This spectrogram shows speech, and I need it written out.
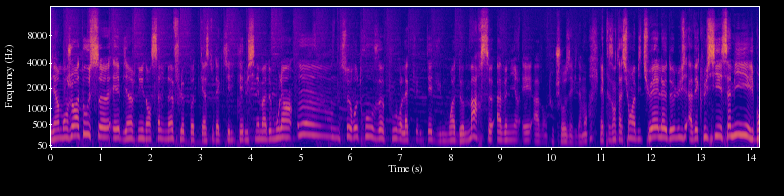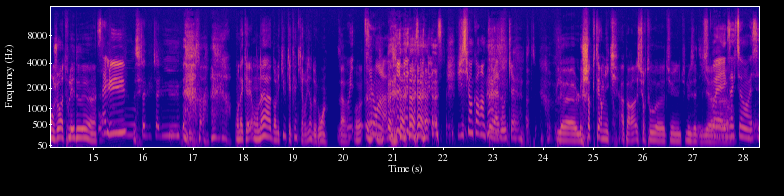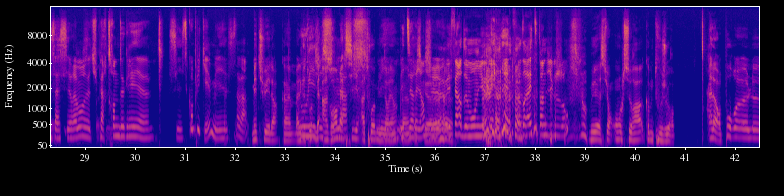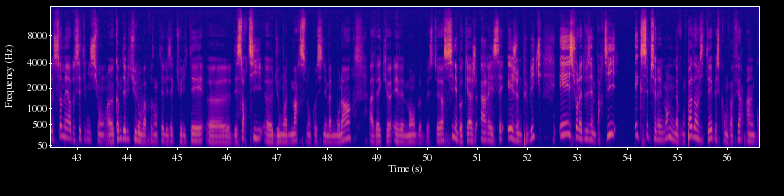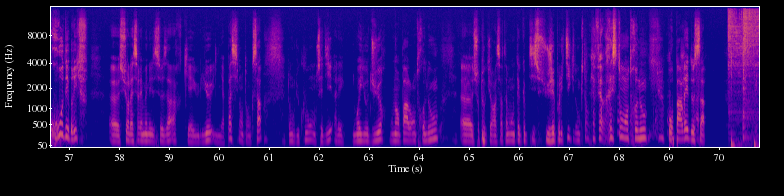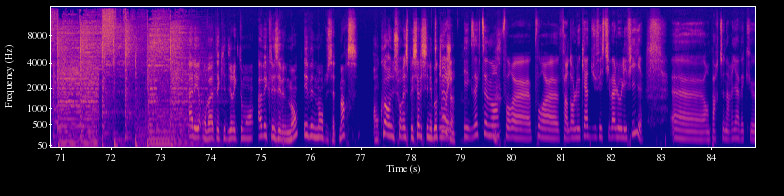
Eh bien, bonjour à tous euh, et bienvenue dans Salle 9, le podcast d'actualité du cinéma de Moulin. On se retrouve pour l'actualité du mois de mars à venir et avant toute chose, évidemment, les présentations habituelles de Lu- avec Lucie et Samy. Et bonjour à tous les deux. Salut Salut, salut On a, on a dans l'équipe quelqu'un qui revient de loin. Là. Oui, Euh, très loin là. J'y suis encore un peu là, donc. euh, Le, le choc thermique, apparemment, surtout, euh, tu, tu nous as dit. euh, Ouais, exactement, ouais, c'est ça. C'est vraiment, euh, tu perds 30 degrés. Euh, c'est compliqué, mais ça va. Mais tu es là quand même, malgré Oui, tout. un grand là. merci à toi, mine mais, de rien. mais de rien, que- je vais faire de mon mieux, mais il faudra être indulgent. Mais bien sûr, on le sera comme toujours. Alors, pour euh, le sommaire de cette émission, euh, comme d'habitude, on va présenter les actualités euh, des sorties du mois de mars donc au cinéma de Moulins, avec événements, blockbusters, ciné-bocage, art et et jeune public. Et sur la deuxième partie, exceptionnellement, nous n'avons pas d'invité parce qu'on va faire un gros débrief euh, sur la cérémonie des Césars qui a eu lieu il n'y a pas si longtemps que ça. Donc du coup, on s'est dit, allez, noyau dur, on en parle entre nous. Euh, surtout qu'il y aura certainement quelques petits sujets politiques. Donc tant qu'à faire, restons entre nous pour parler de ça. Allez, on va attaquer directement avec les événements. Événement du 7 mars. Encore une soirée spéciale ciné-bocage. Exactement, pour, euh, euh, dans le cadre du festival Oh les filles, euh, en partenariat avec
